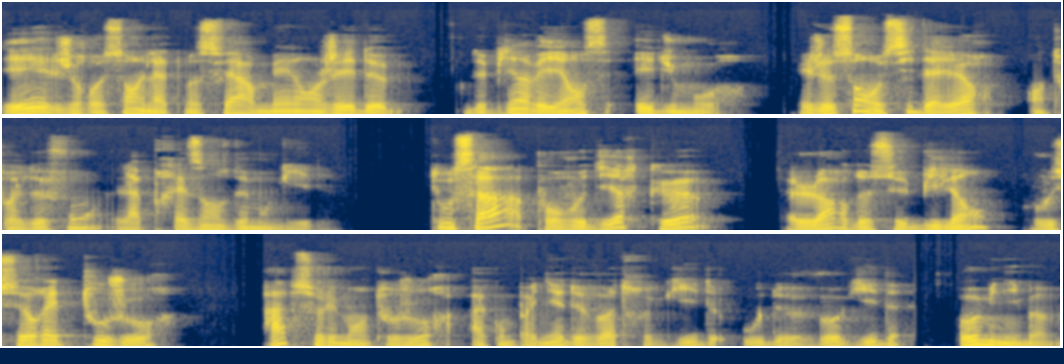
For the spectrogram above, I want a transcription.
et je ressens une atmosphère mélangée de, de bienveillance et d'humour. Et je sens aussi d'ailleurs, en toile de fond, la présence de mon guide. Tout ça pour vous dire que lors de ce bilan, vous serez toujours, absolument toujours, accompagné de votre guide ou de vos guides au minimum.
